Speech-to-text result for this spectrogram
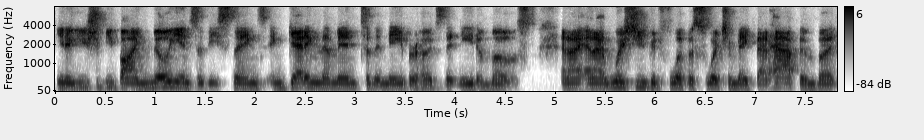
you know, you should be buying millions of these things and getting them into the neighborhoods that need them most. And I and I wish you could flip a switch and make that happen, but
